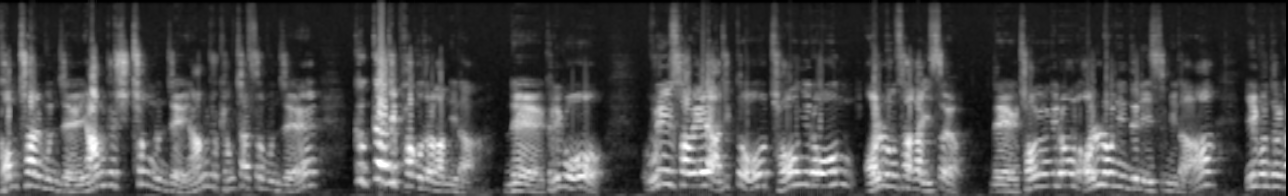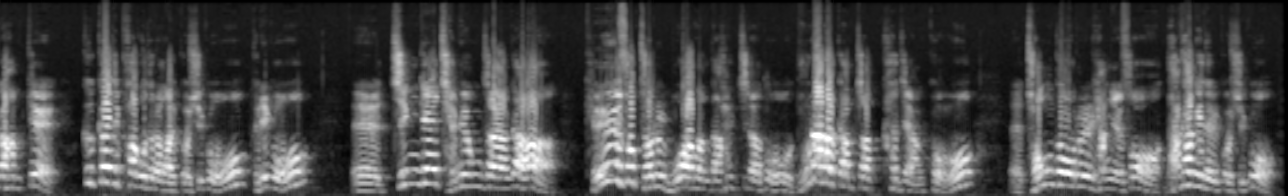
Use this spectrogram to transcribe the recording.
검찰 문제, 양주시청 문제, 양주경찰서 문제 끝까지 파고 들어갑니다. 네, 그리고 우리 사회에 아직도 정의로운 언론사가 있어요. 네, 정의로운 언론인들이 있습니다. 이분들과 함께 끝까지 파고 들어갈 것이고, 그리고 에, 징계 제명자가 계속 저를 모함한다 할지라도 눈 하나 깜짝하지 않고 에, 정도를 향해서 나가게 될 것이고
